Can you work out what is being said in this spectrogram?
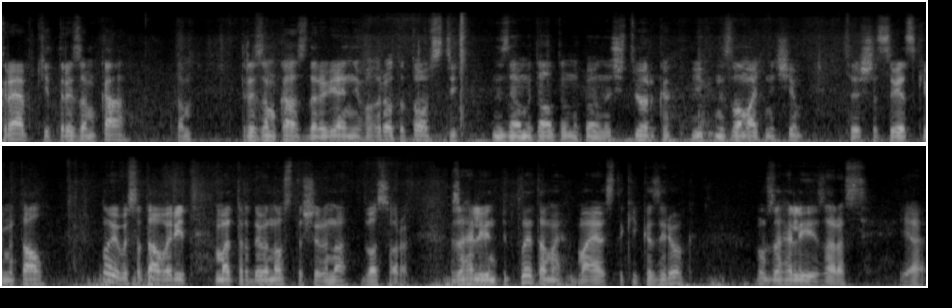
крепкі, три замка. Там три замка здоровенні, ворота товсті. Не знаю, метал там, напевно, четверка. Їх не зламати нічим. Це ще совєтський метал. Ну і висота воріт 1,90 м, ширина 2,40 м. Взагалі він під плитами, має ось такий козирьок. Ну, взагалі зараз я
